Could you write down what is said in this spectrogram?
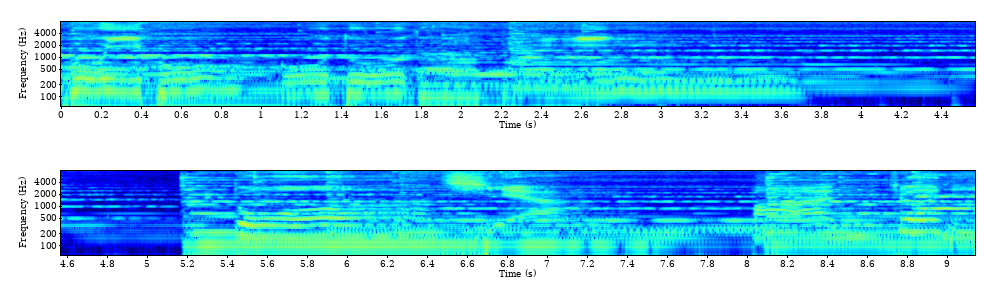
一步一步孤独的背影多想伴着你。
